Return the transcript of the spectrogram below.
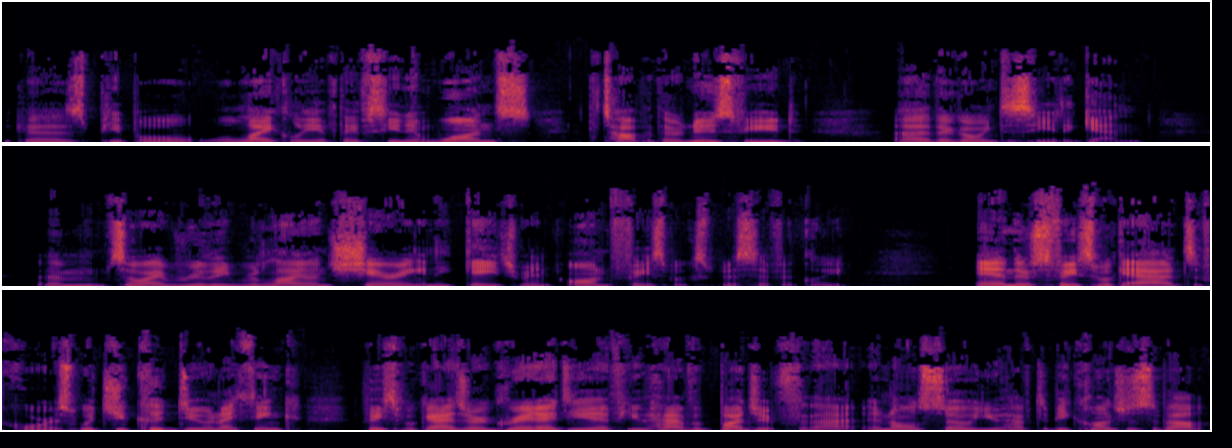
because people will likely, if they've seen it once at the top of their newsfeed, uh, they're going to see it again. Um, so I really rely on sharing and engagement on Facebook specifically. And there's Facebook ads, of course, which you could do. And I think Facebook ads are a great idea if you have a budget for that. And also, you have to be conscious about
